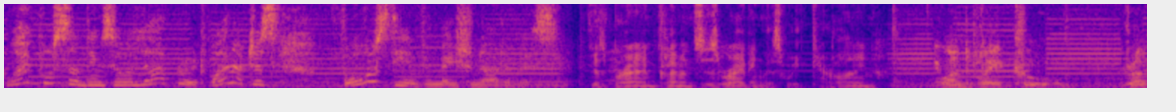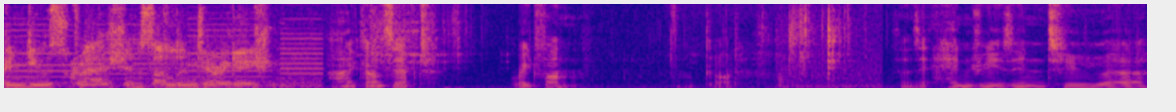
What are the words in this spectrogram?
Why pull something so elaborate? Why not just force the information out of us? because Brian Clemens is writing this week, Caroline. They wanted to play it cool. Drug-induced crash and subtle interrogation. High concept, great fun. Oh God. It. Hendry is into uh,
